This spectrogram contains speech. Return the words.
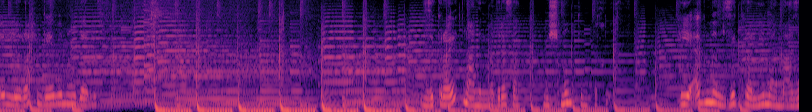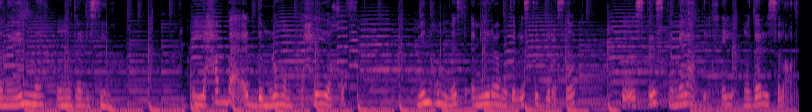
اللي راح جاب المدرس ذكرياتنا عن المدرسة مش ممكن تخلص. هي أجمل ذكرى لينا مع زمايلنا ومدرسينا. اللي حابة أقدم لهم تحية خاصة. منهم مس أميرة مدرسة الدراسات وأستاذ كمال عبد الخالق مدرس العربي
